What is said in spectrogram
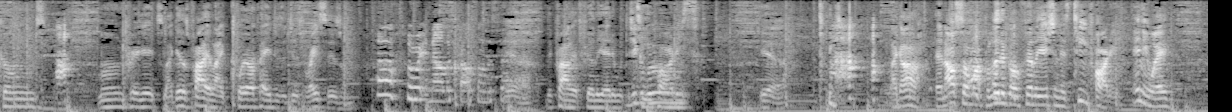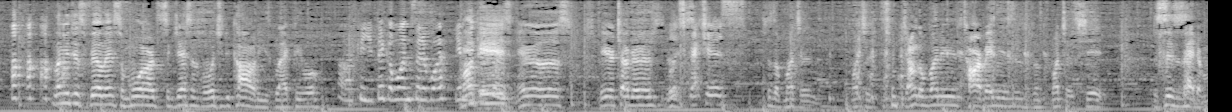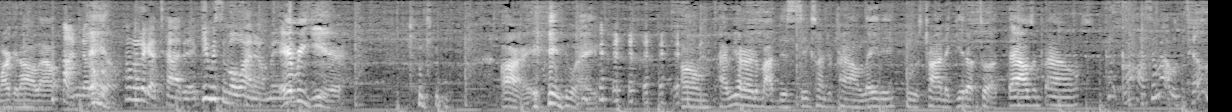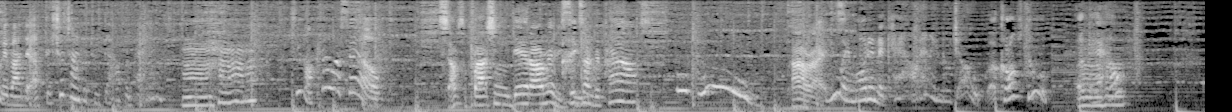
coons, Ah. moon crickets. Like it was probably like twelve pages of just racism. written all across on the side. Yeah, they probably affiliated with the Tea Jigaboos. Party. Yeah. like ah, and also my political affiliation is Tea Party. Anyway, let me just fill in some more suggestions for what you to call these black people: Uh, can you think of one, Senator Boy? Give monkeys, good one. niggas, spear tuggers, Blood scratchers. Just a bunch of bunch of jungle bunnies, tar babies, a bunch of shit. The sisters had to mark it all out. I know. Damn. I know they got tired of that. Give me some more wine now, man. Every year. Alright, anyway. Um, have you heard about this 600 pound lady who was trying to get up to a thousand pounds? Good God, somebody was telling me about that. I think she's trying to get 2,000 pounds. Mm-hmm. She gonna kill herself. I'm surprised she ain't dead already. 600 pounds? Woo-hoo. Alright. You weigh more than a cow. That ain't no joke. Or close to a Mm-hmm. cow.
